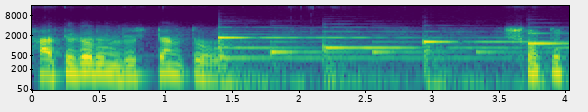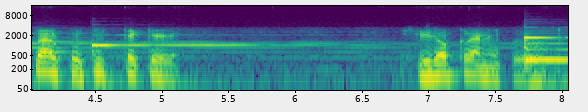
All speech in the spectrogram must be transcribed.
হাতে গরম দৃষ্টান্ত সততার প্রতীক থেকে হীরকরানি হয়ে ওঠে।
